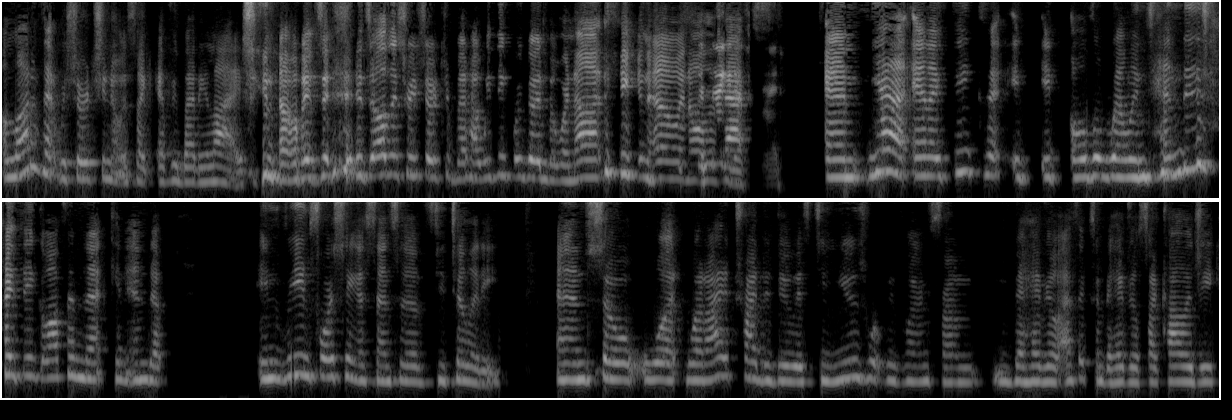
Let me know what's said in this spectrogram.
a lot of that research, you know, it's like everybody lies, you know, it's it's all this research about how we think we're good, but we're not, you know, and all of that. And yeah, and I think that it, it although well intended, I think often that can end up in reinforcing a sense of futility and so what, what I tried to do is to use what we've learned from behavioral ethics and behavioral psychology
